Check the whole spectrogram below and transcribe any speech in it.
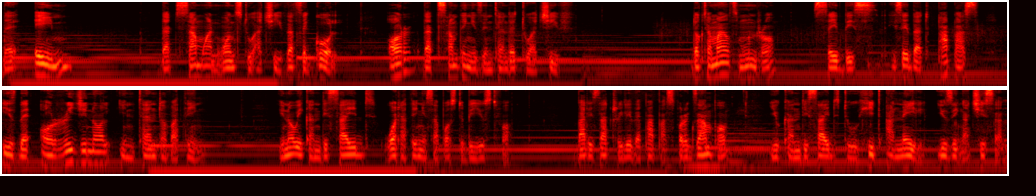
The aim that someone wants to achieve, that's a goal, or that something is intended to achieve. Dr. Myles Munroe said this he said that purpose is the original intent of a thing. You know, we can decide what a thing is supposed to be used for, but is that really the purpose? For example, you can decide to hit a nail using a chisel,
